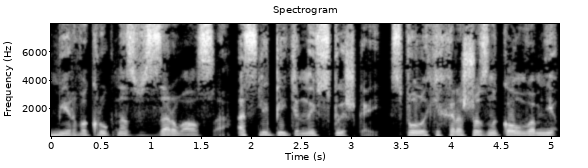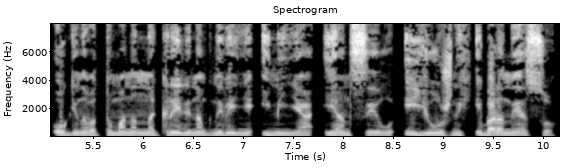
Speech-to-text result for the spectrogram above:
Мир вокруг нас взорвался ослепительной вспышкой. Сполохи хорошо знакомого мне огненного тумана накрыли на мгновение и меня, и Анцилу, и Южных, и Баронессу.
